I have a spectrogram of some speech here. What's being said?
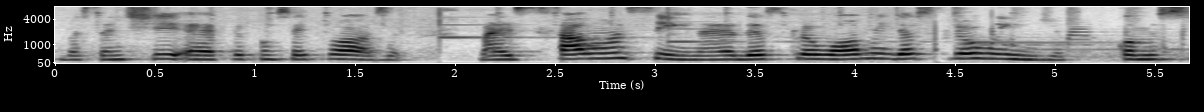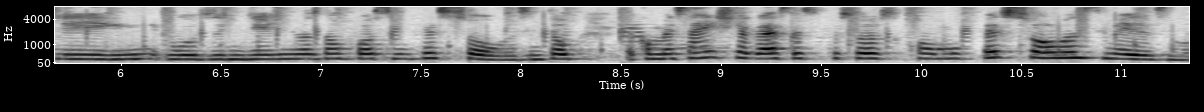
Bastante é, preconceituosa. Mas falam assim, né? Deus criou o homem, Deus criou o índio, como se os indígenas não fossem pessoas. Então, é começar a enxergar essas pessoas como pessoas mesmo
